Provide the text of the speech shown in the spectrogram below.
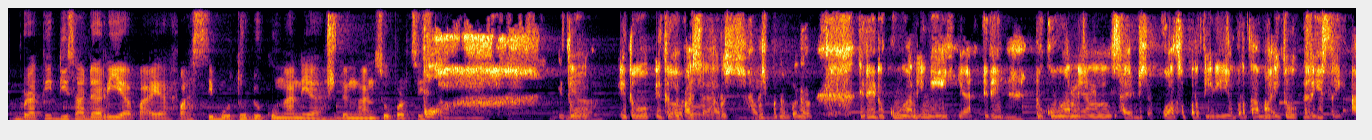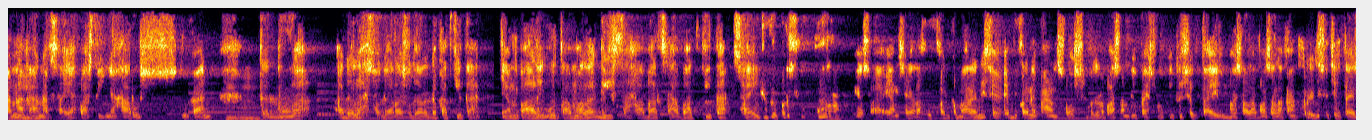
Berarti disadari ya pak ya? Pasti butuh dukungan ya dengan support system. Oh itu ya. itu itu apa pasti harus harus benar-benar jadi dukungan ini ya jadi hmm. dukungan yang saya bisa kuat seperti ini yang pertama itu dari istri anak-anak hmm. saya pastinya harus kan hmm. kedua adalah saudara-saudara dekat kita yang paling utama lagi sahabat-sahabat kita saya juga bersyukur ya saya yang saya lakukan kemarin ini saya bukannya pansos sebenarnya pasang di Facebook itu ceritain masalah-masalah kanker ini saya ceritain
